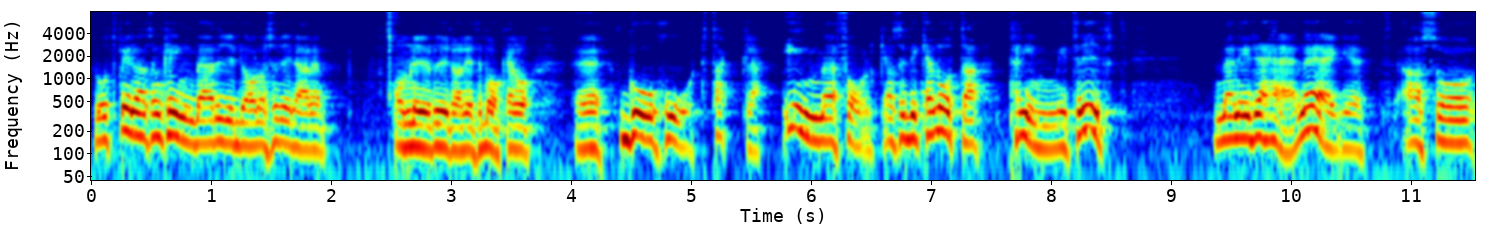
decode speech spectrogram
Låt spelare som Klingberg, Rydahl och så vidare. Om nu Rydahl är tillbaka då. Eh, gå hårt. Tackla. In med folk. Alltså det kan låta primitivt. Men i det här läget, alltså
